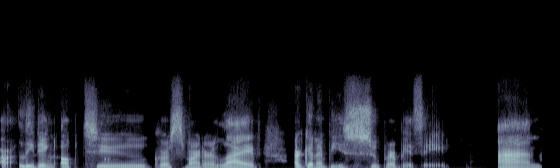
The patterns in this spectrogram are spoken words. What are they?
uh, leading up to Grow Smarter Live are going to be super busy. And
